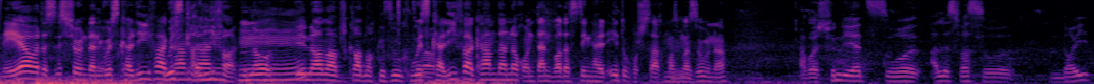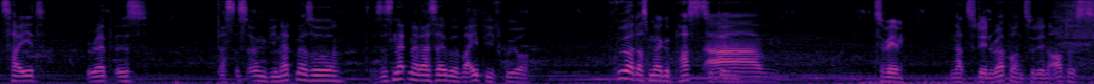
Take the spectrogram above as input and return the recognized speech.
Nee, aber das ist schon dann Wiz Khalifa Wiz kam Khalifa, dann. genau. Mhm. Den Namen habe ich gerade noch gesucht. Wiz ja. Khalifa kam dann noch und dann war das Ding halt eh durch, sagen wir es mal Mhm. so, ne? Aber ich finde jetzt so alles, was so Neuzeit-Rap ist, das ist irgendwie nicht mehr so. Das ist nicht mehr dasselbe Vibe wie früher. Früher hat das mehr gepasst zu, Ah, zu wem? na, zu den Rappern, zu den Artists.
